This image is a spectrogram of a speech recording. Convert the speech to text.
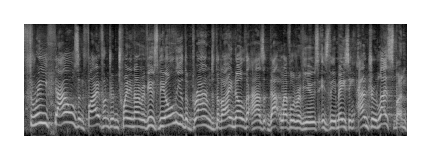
3,529 reviews. The only other brand that I know that has that level of reviews is the amazing Andrew Lessman,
